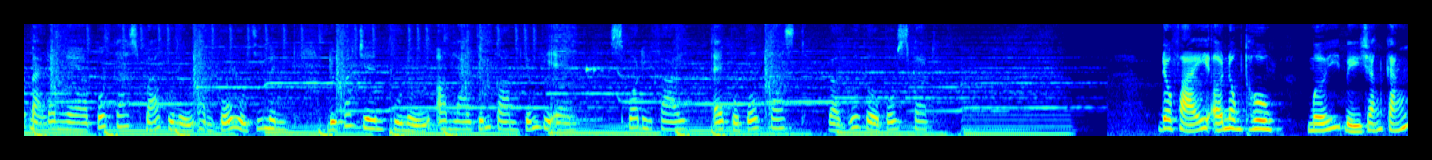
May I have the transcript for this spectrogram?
Các bạn đang nghe podcast báo phụ nữ thành phố Hồ Chí Minh được phát trên phụ nữ online.com.vn, Spotify, Apple Podcast và Google Podcast. Đâu phải ở nông thôn mới bị rắn cắn.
